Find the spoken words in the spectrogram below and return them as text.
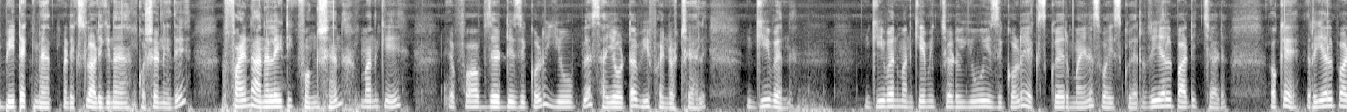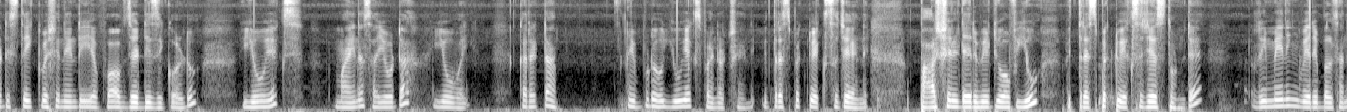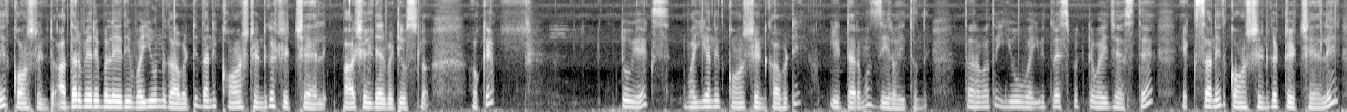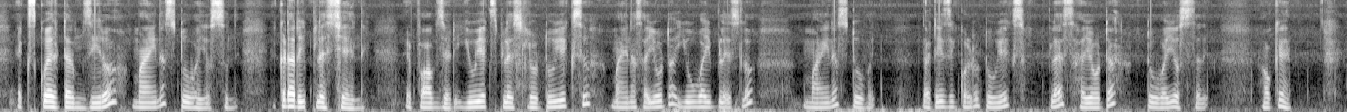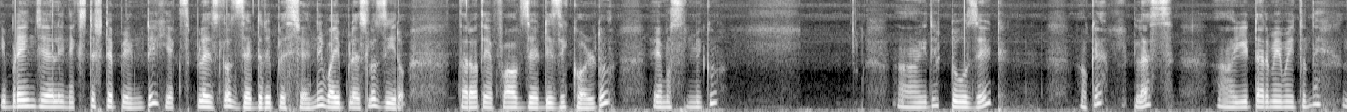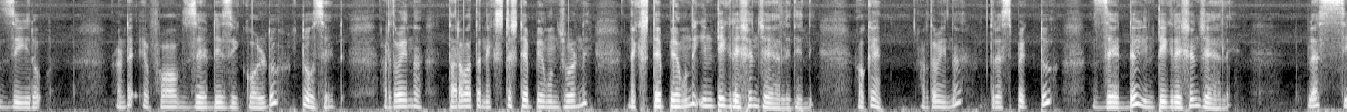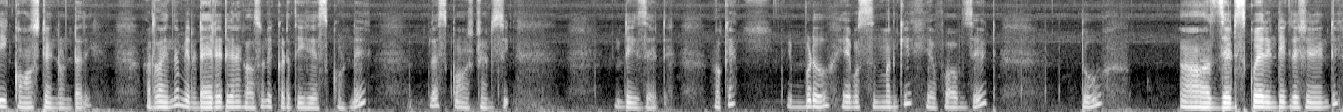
బీటెక్ మ్యాథమెటిక్స్లో అడిగిన క్వశ్చన్ ఇది. ఫైండ్ అనలైటిక్ ఫంక్షన్ మనకి F of Z is equal to U plus iota V find out చేయాలి. గివెన్ గివెన్ మనకి ఏమి ఇచ్చాడు U is equal to X square minus Y square real part ఇచ్చాడు ఓకే రియల్ పార్ట్ ఇస్తే equation ఏంటి F of Z is equal to U X minus iota U Y కరెక్టా ఇప్పుడు U X find out చేయండి. With respect to X చేయండి. Partial derivative of U with respect to X చేస్తుంటే remaining variables అనేది constant other variable ఏది? Y ఉంది కాబట్టి దాన్ని కాన్స్టెంట్గా ట్రీట్ చేయాలి. పార్షియల్ డెరివేటివ్స్లో ఓకే? టూ ఎక్స్ వై అనేది కాన్స్టెంట్ కాబట్టి ఈ టర్మ్ జీరో అవుతుంది. తర్వాత U Y with respect Y చేస్తే ఎక్స్ అనేది కాన్స్టెంట్గా ట్రీట్ చేయాలి. X square term zero minus two Y వస్తుంది. ఇక్కడ రీప్లేస్ చేయండి. F of Z U X ప్లేస్లో two X minus iota U Y ప్లేస్లో minus two Y. That is equal to two X plus iota two Y వస్తుంది. Okay ఇప్పుడు ఏం చేయాలి? Next step ఏంటి? ఎక్స్ ప్లేస్లో జెడ్ రీప్లేస్ చేయండి. వై ప్లేస్లో జీరో. తర్వాత F of Z is equal to ఏమొస్తుంది మీకు? ఇది టూ జెడ్ ఓకే. ప్లస్ ఈ టర్మ్ ఏమవుతుంది జీరో. అంటే F of Z is equal to two Z అర్థమైందా? తర్వాత నెక్స్ట్ స్టెప్ ఏముంది చూడండి. నెక్స్ట్ స్టెప్ ఏముంది? ఇంటిగ్రేషన్ చేయాలి దీన్ని. ఓకే. అర్థమైందా? With respect to Z integration చేయాలి. ప్లస్ సి కాన్స్టెంట్ ఉంటుంది. అర్థమైందా? మీరు డైరెక్ట్గానే కావాల్సింటే ఇక్కడ తీసేసుకోండి. Plus constant C. DZ. Okay? ఇప్పుడు ఏమొస్తుంది మనకి? F of Z to Z square integration ఏంటి?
